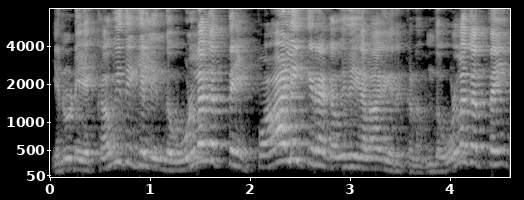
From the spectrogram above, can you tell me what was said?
என்னுடைய கவிதைகள் இந்த உலகத்தை பாலிக்கிற கவிதைகளாக இருக்கணும். இந்த உலகத்தை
